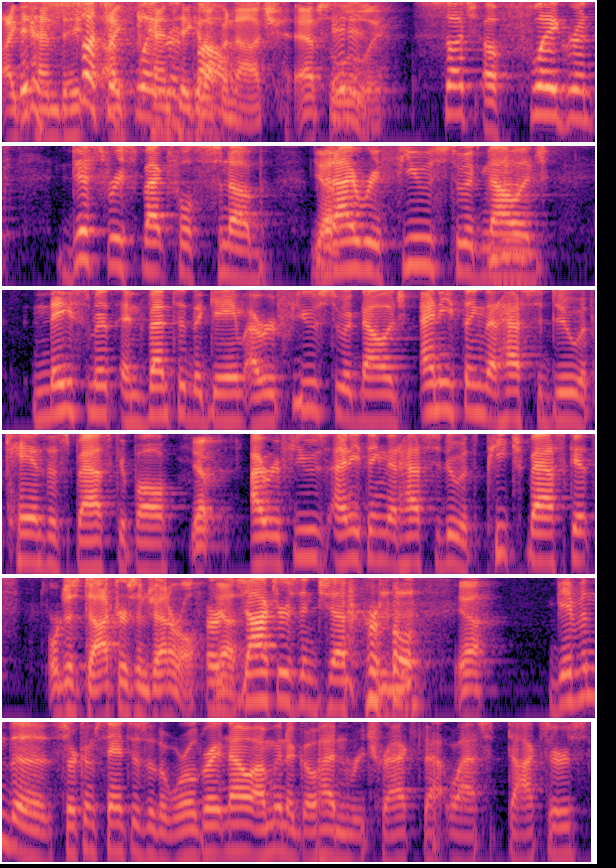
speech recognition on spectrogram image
I It can is take, such a I can flagrant take it up a notch. Absolutely. is such a flagrant, disrespectful snub Yes. that I refuse to acknowledge. Naismith invented the game. I refuse to acknowledge anything that has to do with Kansas basketball. Yep. I refuse anything that has to do with peach baskets Or just doctors in general. or yes. Mm-hmm. doctors in general. yeah. Given the circumstances of the world right now, I'm going to go ahead and retract that last doctors.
